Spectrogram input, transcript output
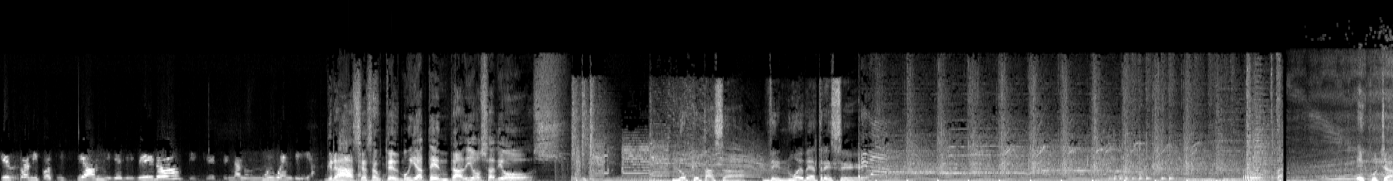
Quedo a disposición, Miguel Ibero, y que tengan un muy buen día. Gracias a usted, muy atenta. Adiós, adiós. Lo que pasa de 9 a 13. Escucha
